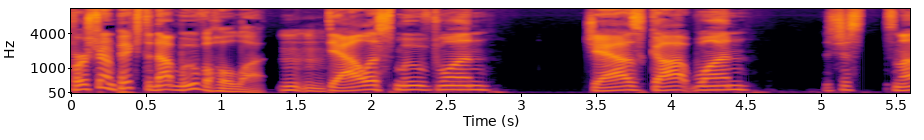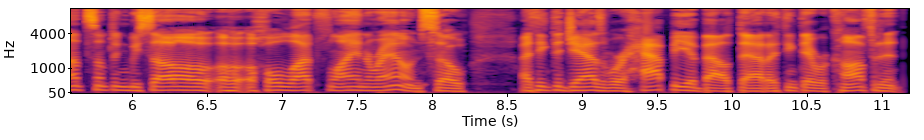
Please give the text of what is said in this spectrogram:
first round picks did not move a whole lot. Mm-mm. Dallas moved one, Jazz got one. It's just it's not something we saw a, a whole lot flying around. So I think the Jazz were happy about that. I think they were confident.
